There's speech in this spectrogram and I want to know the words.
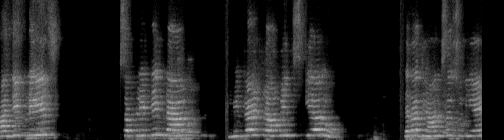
हाँ जी please splitting the middle term in square root जरा ध्यान से सुनिए।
